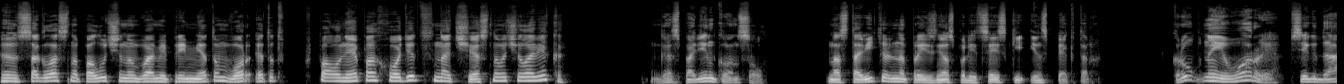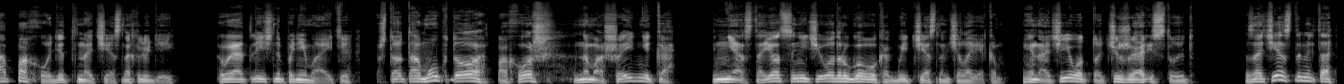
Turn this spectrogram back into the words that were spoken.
э, согласно полученным вами приметам, вор этот вполне походит на честного человека». «Господин консул», — наставительно произнес полицейский инспектор, «крупные воры всегда походят на честных людей. Вы отлично понимаете, что тому, кто похож на мошенника, не остается ничего другого, как быть честным человеком, иначе его тотчас же арестуют. За честными-то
